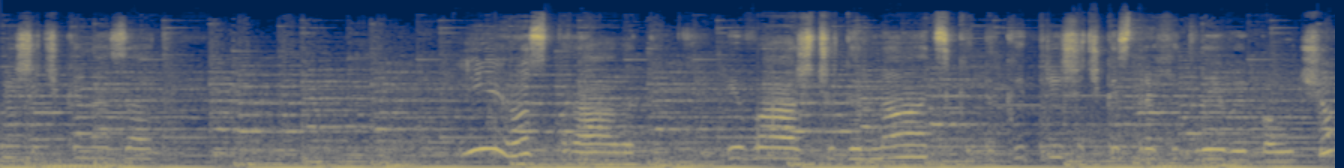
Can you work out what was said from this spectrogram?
трішечки назад. І розправити. І ваш чотирнацький, такий трішечки страхітливий паучок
